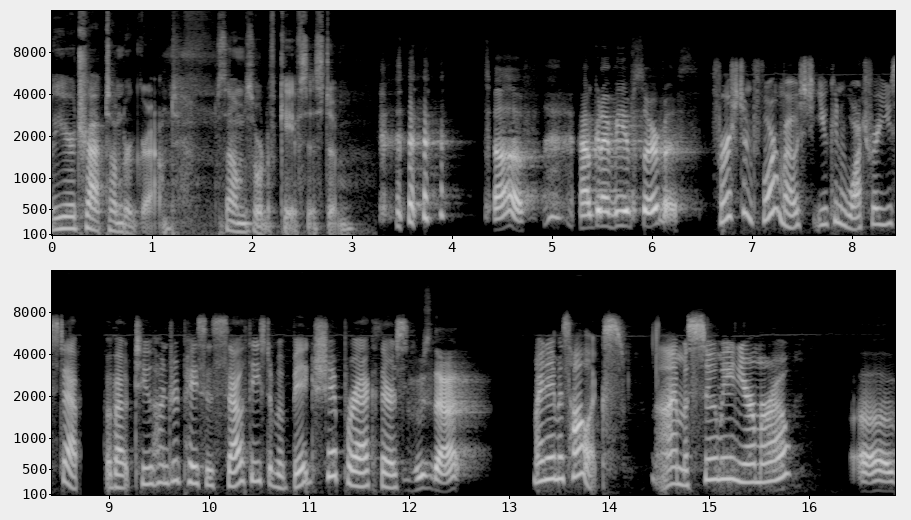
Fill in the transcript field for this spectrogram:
We're trapped underground. Some sort of cave system. Tough. How can I be of service? First and foremost, you can watch where you step. About 200 paces southeast of a big shipwreck, there's. Who's that? My name is Holix. I'm assuming you're Moreau? Uh,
